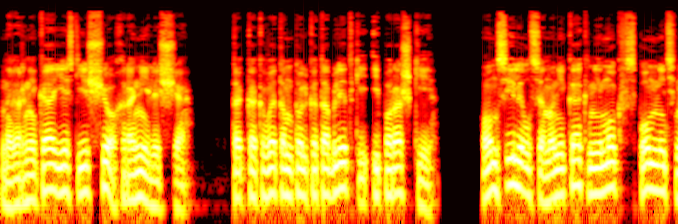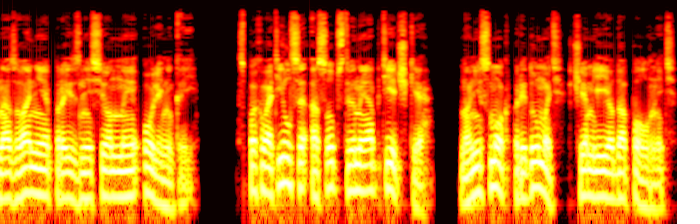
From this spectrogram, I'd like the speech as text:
Наверняка есть еще хранилище, так как в этом только таблетки и порошки. Он силился, но никак не мог вспомнить названия, произнесенные Оленькой. Спохватился о собственной аптечке, но не смог придумать, чем ее дополнить.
